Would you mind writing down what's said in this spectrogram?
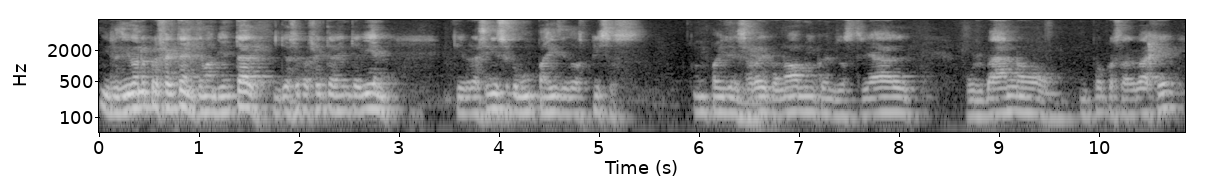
y lo digo no perfecta en el tema ambiental, yo sé perfectamente bien que Brasil es como un país de dos pisos, un país de desarrollo económico, industrial, urbano, un poco salvaje,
